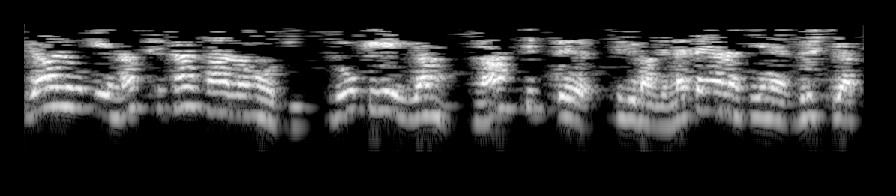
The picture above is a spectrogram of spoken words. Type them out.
යාලෝකේ නක්ෂිතාසාන හෝති. ලෝකයේ යම් නාස්තිත්වය පිළිබඳ නැත යන කියන දෘෂ්ටියක්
